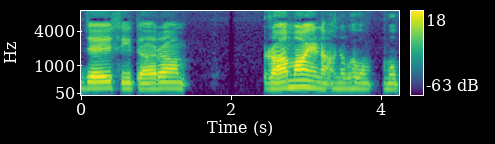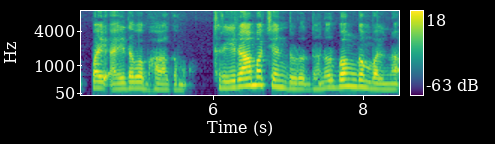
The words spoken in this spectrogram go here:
జై సీతారాం రామాయణ అనుభవం ముప్పై ఐదవ భాగము. శ్రీరామచంద్రుడు ధనుర్భంగం వలన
